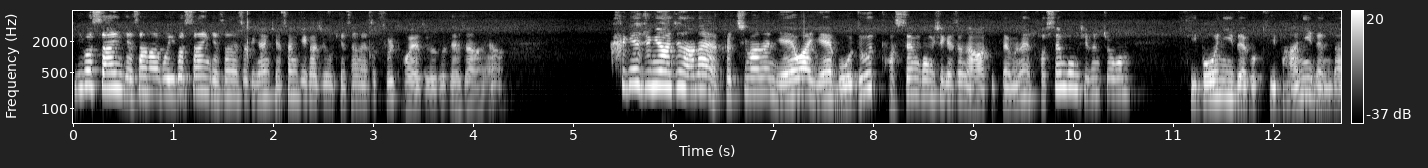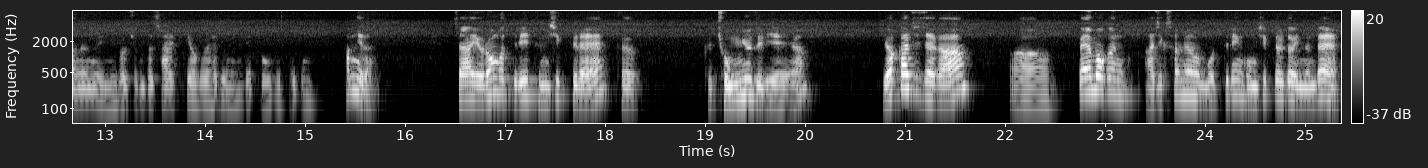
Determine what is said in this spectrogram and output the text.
이거 사인 계산하고 이거 사인 계산해서 그냥 계산기 가지고 계산해서 둘 더해줘도 되잖아요. 크게 중요하진 않아요. 그렇지만은 얘와 얘 모두 덧셈 공식에서 나왔기 때문에 덧셈 공식은 조금 기본이 되고 기반이 된다는 의미로 좀 더 잘 기억을 해두는 게 도움이 되긴 합니다. 자, 이런 것들이 등식들의 그, 그 종류들이에요. 몇 가지 제가 어, 빼먹은 아직 설명을 못 드린 공식들도 있는데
